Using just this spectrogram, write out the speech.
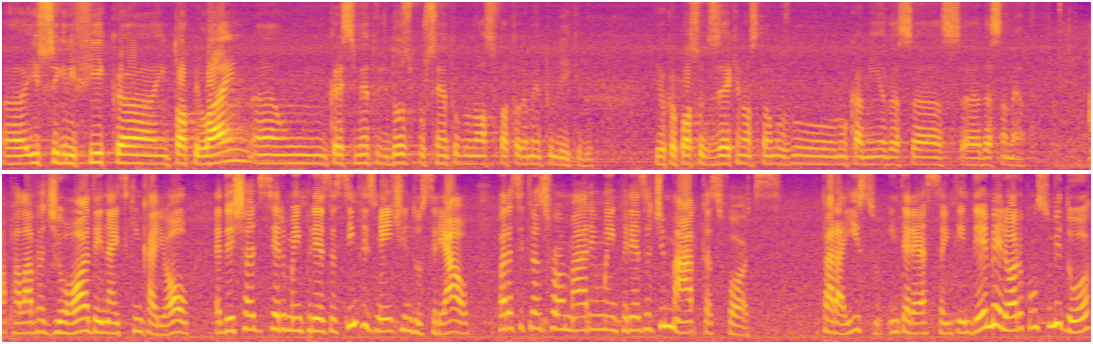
Uh, isso significa, em top line, uh, um crescimento de 12% do nosso faturamento líquido. E o que eu posso dizer é que nós estamos no, no caminho dessas, uh, dessa meta. A palavra de ordem na Skin Cariol é deixar de ser uma empresa simplesmente industrial para se transformar em uma empresa de marcas fortes. Para isso, interessa entender melhor o consumidor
